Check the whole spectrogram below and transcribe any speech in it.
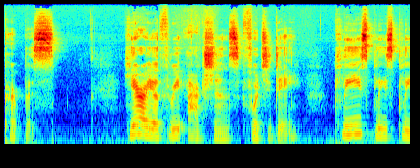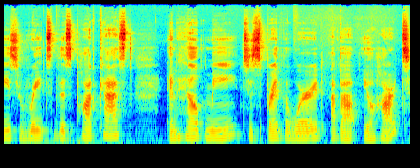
purpose. Here are your three actions for today. Please, please, please rate this podcast and help me to spread the word about your heart,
